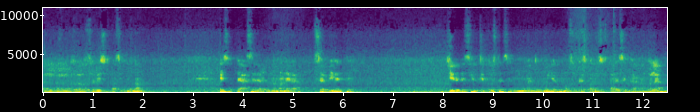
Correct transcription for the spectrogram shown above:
a los servicios básicos, ¿no? Eso te hace de alguna manera ser vidente. Quiere decir que tú estás en un momento muy hermoso que es cuando se está desencarnando el alma.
